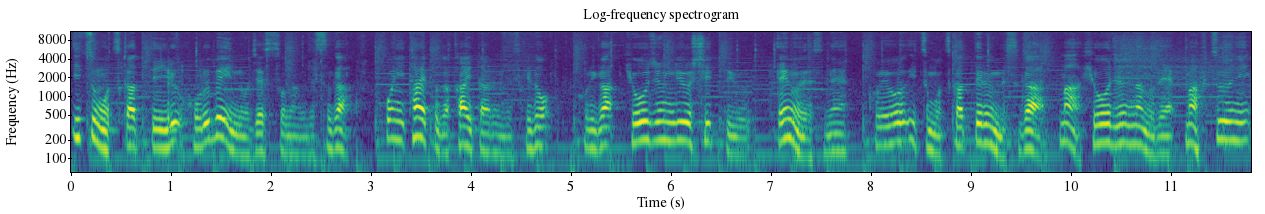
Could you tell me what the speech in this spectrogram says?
いつも使っているホルベインのジェッソなんですがここにタイプが書いてあるんですけどこれが標準粒子っていう M ですね。これをいつも使ってるんですがまあ標準なのでまあ普通に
